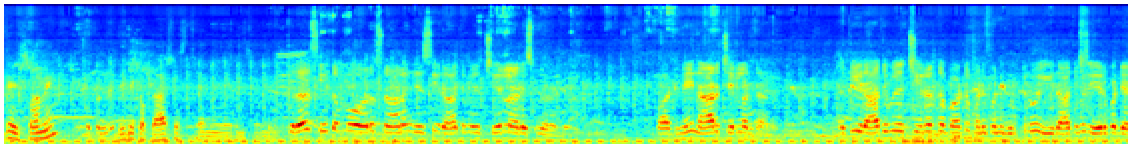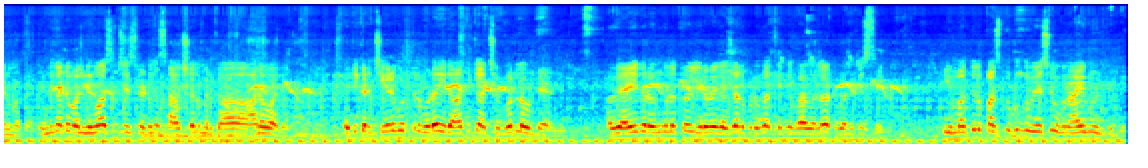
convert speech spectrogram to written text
ఓకే స్వామి. చెప్పండి దీని యొక్క ప్రాశస్త్యాన్ని వివరించండి ఇక్కడ సీతమ్మ వారు స్నానం చేసి రాతి మీద చీరలు ఆడేసుకున్నారండి వాటిని నార చీరలు అంటారు. అయితే ఈ రాతి మీద చీరలతో పాటు మరికొన్ని గుర్తులు ఈ రాతి మీద ఏర్పడ్డాయి అనమాట ఎందుకంటే వాళ్ళు నివాసం చేసినట్టుగా సాక్ష్యాలు మనకు ఆ- అయితే ఇక్కడ చీర గుర్తులు కూడా ఈ రాతికి ఆ చివరిలో ఉంటాయండి. అవి ఐదు రంగులతో ఇరవై గజాల పొడుగు కింది భాగంలో అటు కనిపిస్తాయి. ఈ మధ్యలో పసుపు కుంకుమ వేసి ఒక రాయి ఉంటుంది.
